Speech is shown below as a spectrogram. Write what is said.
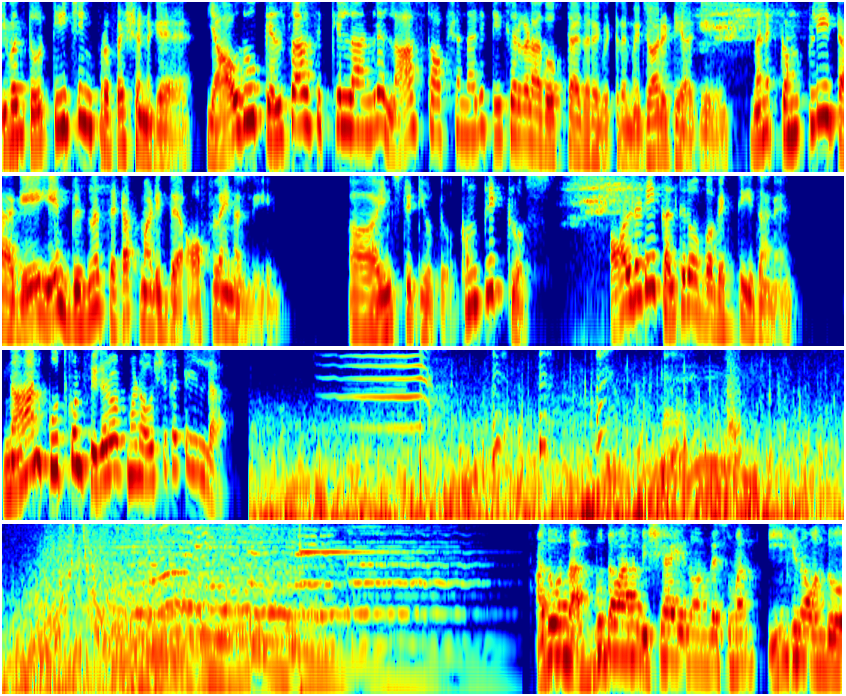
ಇವತ್ತು ಟೀಚಿಂಗ್ ಪ್ರೊಫೆಷನ್ಗೆ ಯಾವ್ದು ಕೆಲಸ ಸಿಕ್ಕಿಲ್ಲ ಅಂದ್ರೆ ಲಾಸ್ಟ್ ಆಪ್ಷನ್ ಆಗಿ ಟೀಚರ್ಗಳಾಗಿ ಹೋಗ್ತಾ ಇದಾರೆ ಬಿಟ್ರೆ ಮೆಜಾರಿಟಿ ಆಗಿ. ನನಗೆ ಕಂಪ್ಲೀಟ್ ಆಗಿ ಏನ್ ಬಿಸ್ನೆಸ್ ಸೆಟಪ್ ಮಾಡಿದ್ದೆ ಆಫ್ಲೈನ್ ಅಲ್ಲಿ ಇನ್ಸ್ಟಿಟ್ಯೂಟ್ ಕಂಪ್ಲೀಟ್ ಕ್ಲೋಸ್ ಆಲ್ರೆಡಿ ಕಲ್ತಿರೋ ಒಬ್ಬ ವ್ಯಕ್ತಿ ಇದ್ದಾನೆ. ನಾನ್ ಕೂತ್ಕೊಂಡು ಫಿಗರ್ ಔಟ್ ಮಾಡೋ ಅವಶ್ಯಕತೆ ಇಲ್ಲ. ಅದು ಒಂದು ಅದ್ಭುತವಾದ ವಿಷಯ ಏನು ಅಂದ್ರೆ ಸುಮಂತ್, ಈಗಿನ ಒಂದು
